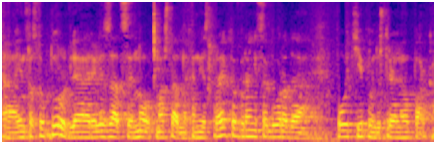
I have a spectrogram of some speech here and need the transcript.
инфраструктуру для реализации новых масштабных инвестпроектов в границах города, по типу индустриального парка.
